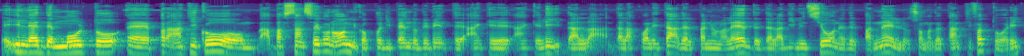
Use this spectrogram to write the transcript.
Il LED è molto eh, pratico, abbastanza economico, poi dipende ovviamente anche, anche lì dalla, dalla, qualità del pannello LED, dalla dimensione del pannello, insomma da tanti fattori,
